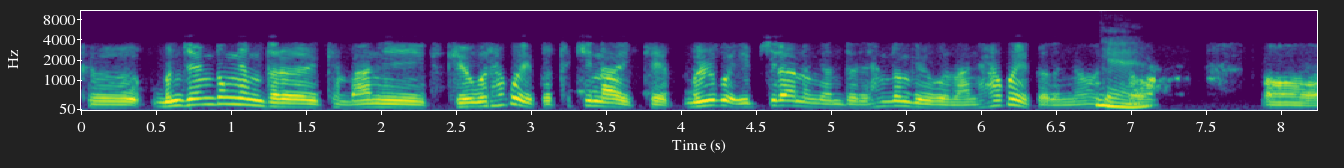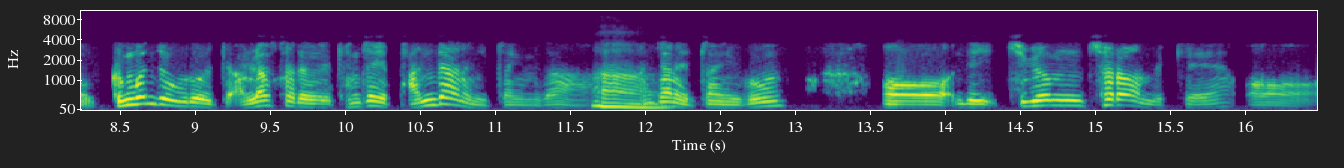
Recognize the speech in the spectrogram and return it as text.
그 문제 행동령들을 이렇게 많이 교육을 하고 있고 특히나 이렇게 물고 입질하는 년들의 행동 교육을 많이 하고 있거든요. 그래서 예. 어, 근본적으로 이렇게 안락사를 굉장히 반대하는 입장입니다. 아. 반대하는 입장이고 어, 근데 지금처럼 이렇게 어,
